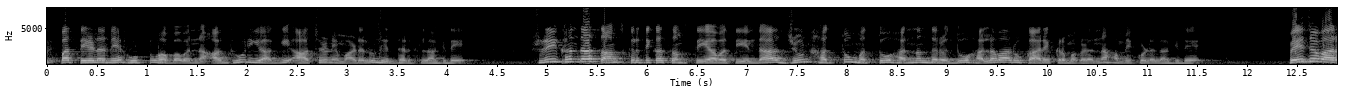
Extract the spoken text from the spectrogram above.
ಎಪ್ಪತ್ತೇಳನೇ ಹುಟ್ಟುಹಬ್ಬವನ್ನು ಅದ್ಧೂರಿಯಾಗಿ ಆಚರಣೆ ಮಾಡಲು ನಿರ್ಧರಿಸಲಾಗಿದೆ. ಶ್ರೀಗಂಧ ಸಾಂಸ್ಕೃತಿಕ ಸಂಸ್ಥೆಯ ವತಿಯಿಂದ ಜೂನ್ ಹತ್ತು ಮತ್ತು ಹನ್ನೊಂದರಂದು ಹಲವಾರು ಕಾರ್ಯಕ್ರಮಗಳನ್ನು ಹಮ್ಮಿಕೊಳ್ಳಲಾಗಿದೆ. ಪೇಜವಾರ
